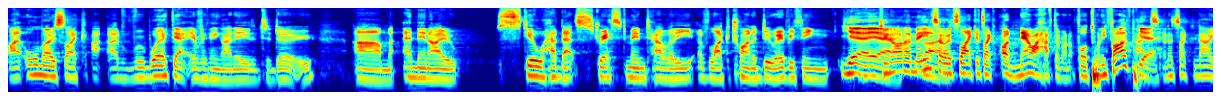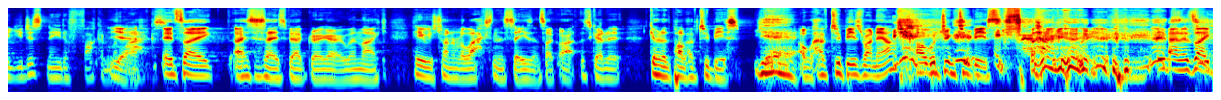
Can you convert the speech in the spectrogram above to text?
I almost like I, I've worked out everything I needed to do, um, and then I still had that stressed mentality of like trying to do everything. Yeah, yeah. Do you know what I mean? so it's like it's like oh now I have to run at 425 pace, Yeah. and it's like no, you just need to fucking Yeah, relax. it's like I used to say it's about Grego when like he was trying to relax in the season. It's like, all right, let's go to go to the pub, have two beers. Yeah. I will have two beers right now. I will drink two beers. and it's like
